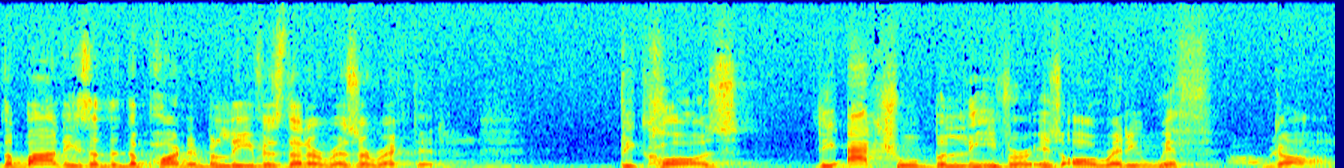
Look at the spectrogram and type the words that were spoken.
the bodies of the departed believers that are resurrected because the actual believer is already with God.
